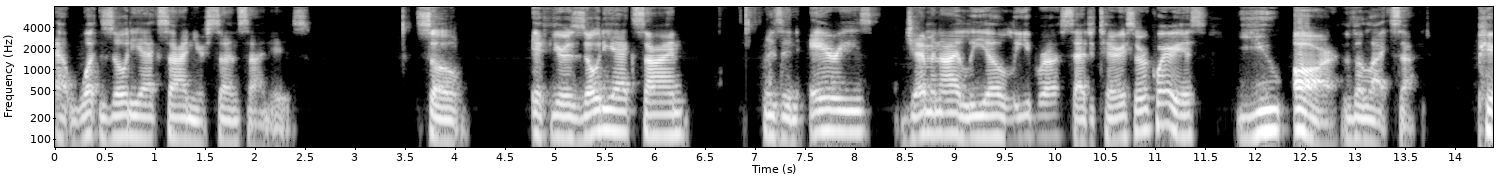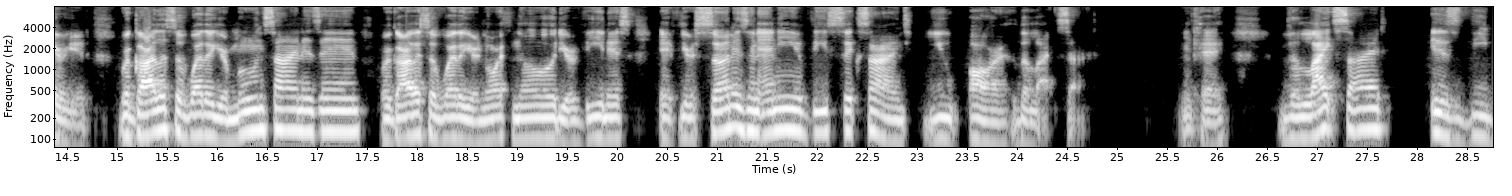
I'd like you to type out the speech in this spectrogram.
at what zodiac sign your sun sign is. So if your zodiac sign is in Aries, Gemini, Leo, Libra, Sagittarius, or Aquarius, you are the light side period. Regardless of whether your moon sign is in, regardless of whether your north node, your Venus, if your sun is in any of these six signs, you are the light side. Okay? The light side is the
